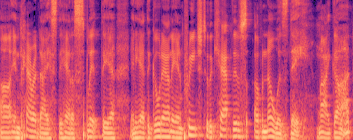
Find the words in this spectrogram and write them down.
uh, in paradise. They had a split there, and he had to go down there and preach to the captives of Noah's day. My God.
